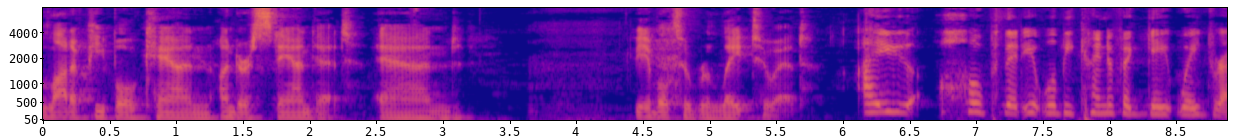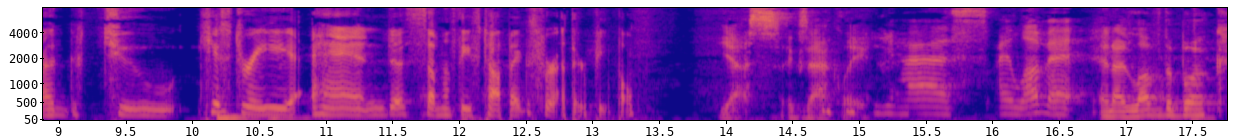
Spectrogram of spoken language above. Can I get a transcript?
lot of people can understand it and be able to relate to it. I hope that it will be kind of a gateway drug to history and some of these topics for other people. Yes, exactly. Yes, I love it. and I love the book,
